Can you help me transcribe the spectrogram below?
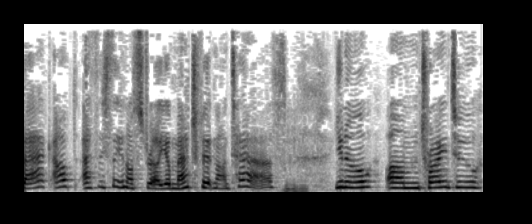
back, out, as they say in Australia, match fit and on task, you know, um, trying to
